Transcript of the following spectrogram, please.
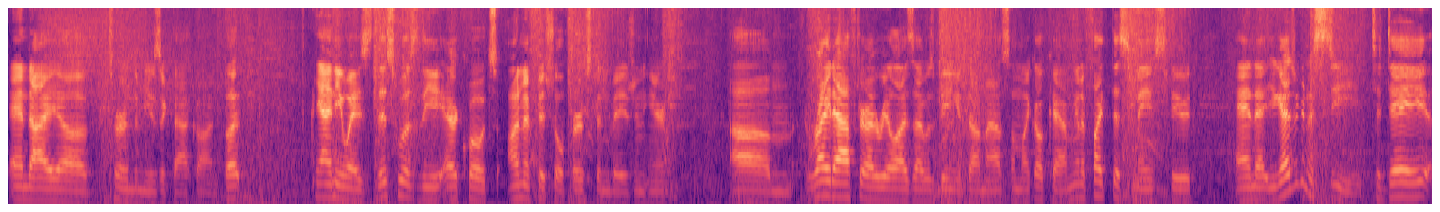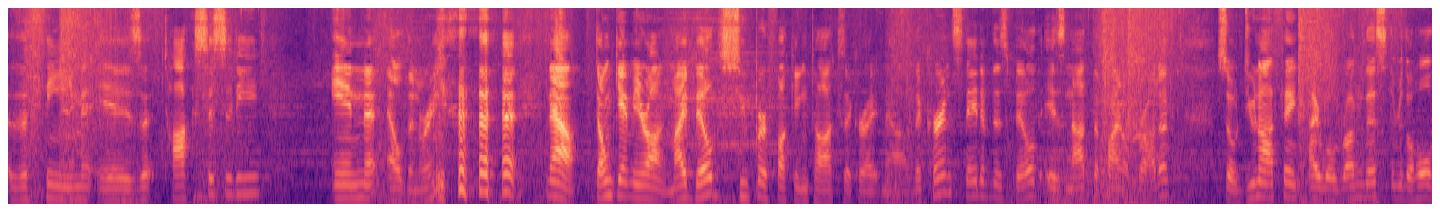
and I uh, turned the music back on. But yeah, anyways, this was the air quotes unofficial first invasion here. Um, right after I realized I was being a dumbass, I'm like, okay, I'm going to fight this mace dude. And uh, you guys are going to see, today the theme is toxicity in Elden Ring. now, don't get me wrong, my build's super fucking toxic right now. The current state of this build is not the final product, so do not think I will run this through the whole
